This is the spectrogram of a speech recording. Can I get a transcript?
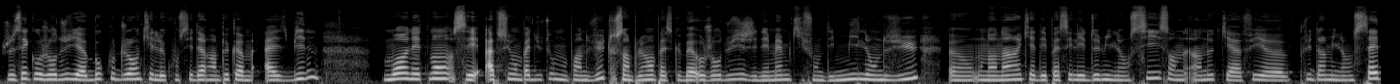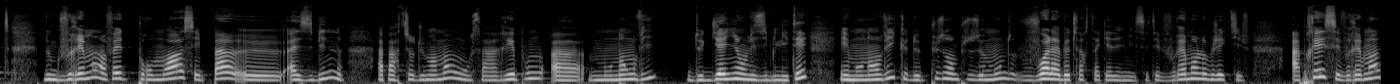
Je sais qu'aujourd'hui, il y a beaucoup de gens qui le considèrent un peu comme has-been. Moi, honnêtement, c'est absolument pas du tout mon point de vue, tout simplement parce que bah, aujourd'hui, j'ai des mèmes qui font des millions de vues. Euh, on en a un qui a dépassé les 2 millions 6, un autre qui a fait euh, plus d'un million 7. Donc vraiment, en fait, pour moi, c'est pas euh, has-been à partir du moment où ça répond à mon envie de gagner en visibilité et mon envie que de plus en plus de monde voit la But First Academy. C'était vraiment l'objectif. Après, c'est vraiment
